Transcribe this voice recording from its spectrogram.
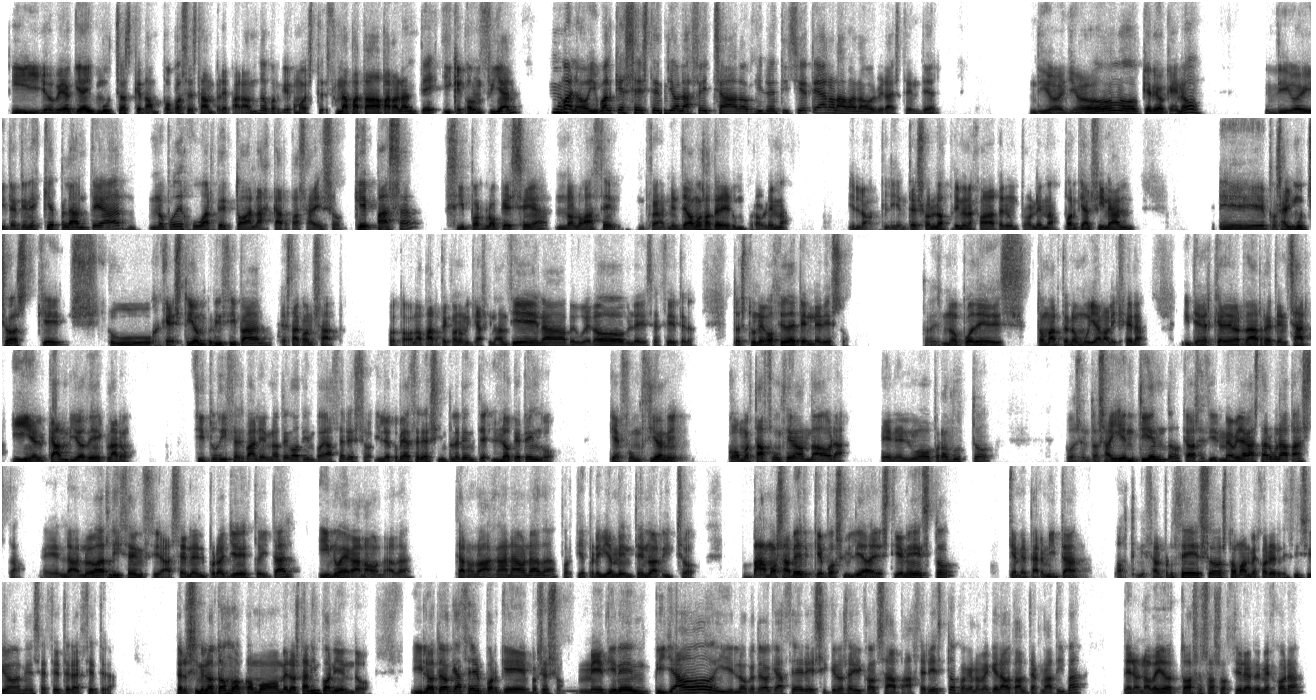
Y yo veo que hay muchos que tampoco se están preparando porque como es una patada para adelante y que confían Mm. Bueno, igual que se extendió la fecha a 2027, ahora la van a volver a extender. Digo, yo creo que no. Digo, y te tienes que plantear, no puedes jugarte todas las cartas a eso. ¿Qué pasa si por lo que sea no lo hacen? Realmente vamos a tener un problema. Y los clientes son los primeros que van a tener un problema, porque al final, eh, pues hay muchos que su gestión principal está con SAP, con toda la parte económica financiera, BW, etcétera. Entonces tu negocio depende de eso. Entonces no puedes tomártelo muy a la ligera y tienes que de verdad repensar. Y el cambio de, claro, si tú dices, vale, no tengo tiempo de hacer eso y lo que voy a hacer es simplemente lo que tengo que funcione como está funcionando ahora en el nuevo producto, pues entonces ahí entiendo que vas a decir, me voy a gastar una pasta en las nuevas licencias, en el proyecto y tal, y no he ganado nada. Claro, no has ganado nada porque previamente no has dicho, vamos a ver qué posibilidades tiene esto que me permita optimizar procesos, tomar mejores decisiones, etcétera, etcétera. Pero si me lo tomo como me lo están imponiendo y lo tengo que hacer porque, pues eso, me tienen pillado y lo que tengo que hacer es, si quiero seguir con SAP, hacer esto porque no me queda otra alternativa, pero no veo todas esas opciones de mejora,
